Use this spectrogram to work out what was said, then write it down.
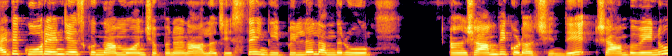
అయితే కూర ఏం చేసుకుందాము అని చెప్పి నేను ఆలోచిస్తే ఇంక ఈ పిల్లలందరూ ఆ, కూడా వచ్చింది. శాంభవిను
